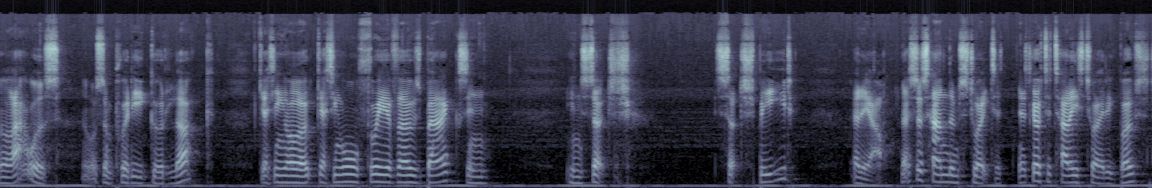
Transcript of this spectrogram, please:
Well, that was that was some pretty good luck, getting all getting all three of those bags in in such such speed. Anyhow, let's just hand them straight to. Let's go to Tallys' trading post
